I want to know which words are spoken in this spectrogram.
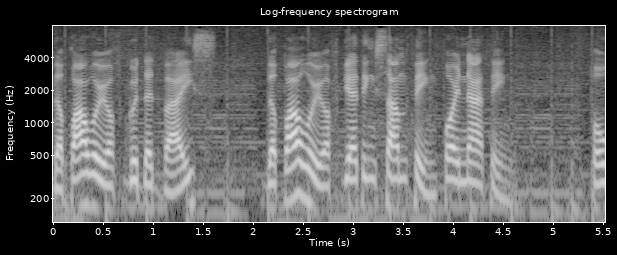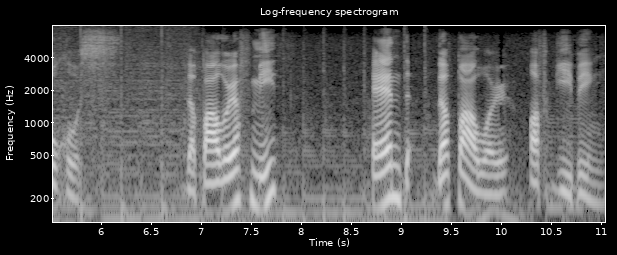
The power of good advice The power of getting something for nothing. Focus. The power of myth. And the power of giving.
